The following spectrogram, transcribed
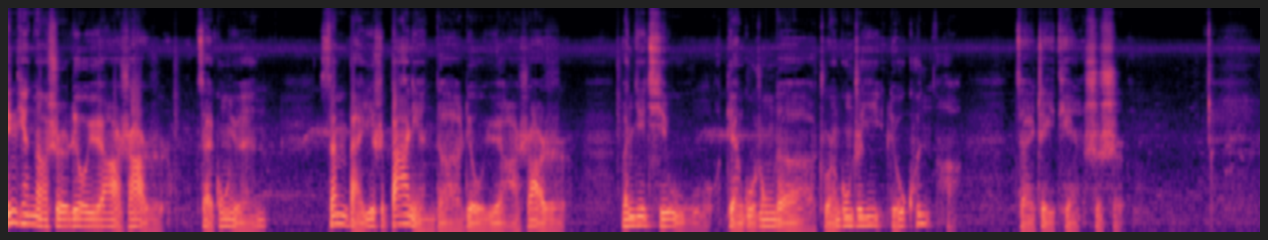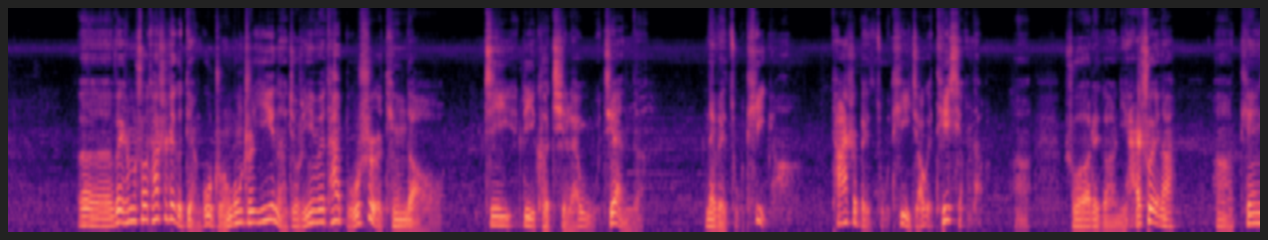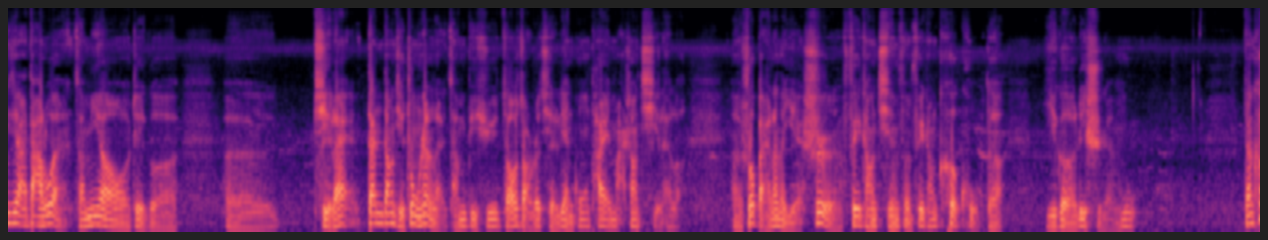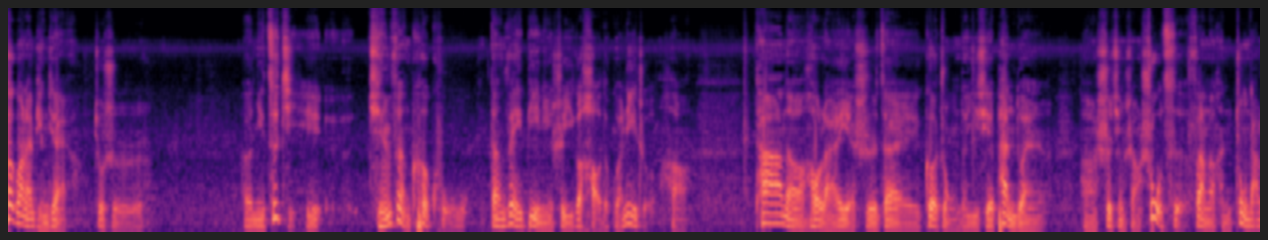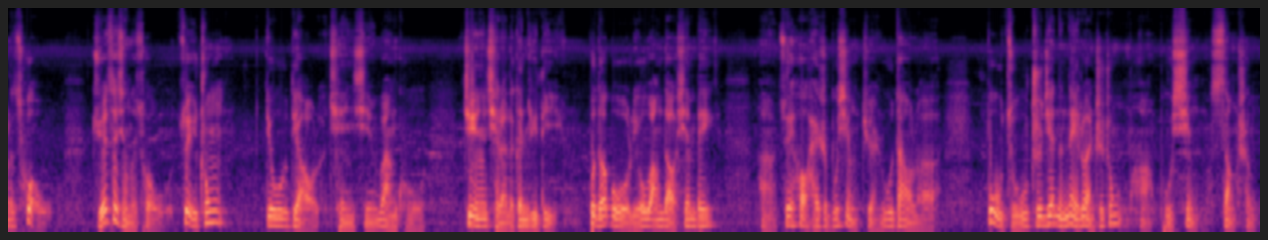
今天呢是六月二十二日，在公元三百一十八年的六月二十二日，闻鸡起舞典故中的主人公之一刘琨啊，在这一天逝世。呃，为什么说他是这个典故主人公之一呢？就是因为他不是听到鸡立刻起来舞剑的那位祖逖啊，他是被祖逖一脚给踢醒的。说这个你还睡呢？啊，天下大乱，咱们要这个，呃，起来担当起重任来，咱们必须早早的起来练功。他也马上起来了，呃，说白了呢，也是非常勤奋、非常刻苦的一个历史人物。但客观来评价呀，就是，呃，你自己勤奋刻苦，但未必你是一个好的管理者，哈。他呢，后来也是在各种的一些判断啊事情上数次犯了很重大的错误，决策性的错误，最终丢掉了千辛万苦经营起来的根据地，不得不流亡到鲜卑，啊，最后还是不幸卷入到了部族之间的内乱之中，啊，不幸丧生。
